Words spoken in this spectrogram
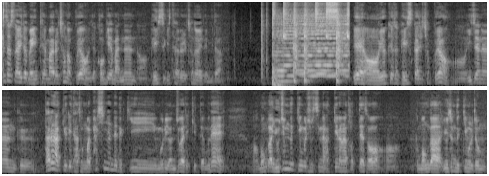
신서사이저 메인 테마를 쳐넣고요. 이제 거기에 맞는 어, 베이스 기타를 쳐넣어야 됩니다. 예, 어, 이렇게 해서 베이스까지 쳤고요. 어, 이제는 그 다른 악기들이 다 정말 80년대 느낌으로 연주가 됐기 때문에 어, 뭔가 요즘 느낌을 줄 수 있는 악기를 하나 덧대서 어, 그 뭔가 요즘 느낌을 좀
